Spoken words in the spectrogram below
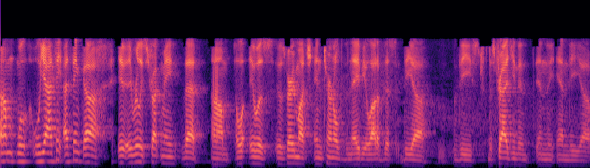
Um, well, well, yeah, I think I think uh, it, it really struck me that um, it was it was very much internal to the Navy. A lot of this the uh, the the strategy in the in the, in the uh,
